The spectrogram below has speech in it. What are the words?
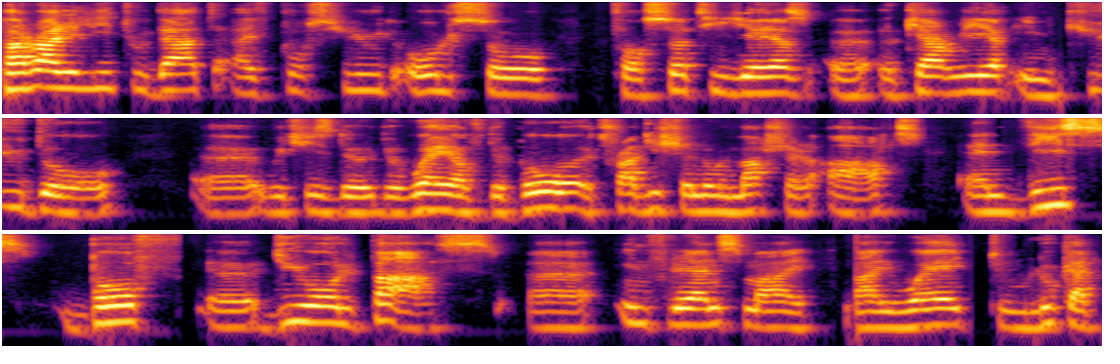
parallelly to that, I've pursued also for 30 years uh, a career in Kyudo, uh, which is the, the way of the bow, a traditional martial art. And this both uh, dual paths uh, influence my, my way to look at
